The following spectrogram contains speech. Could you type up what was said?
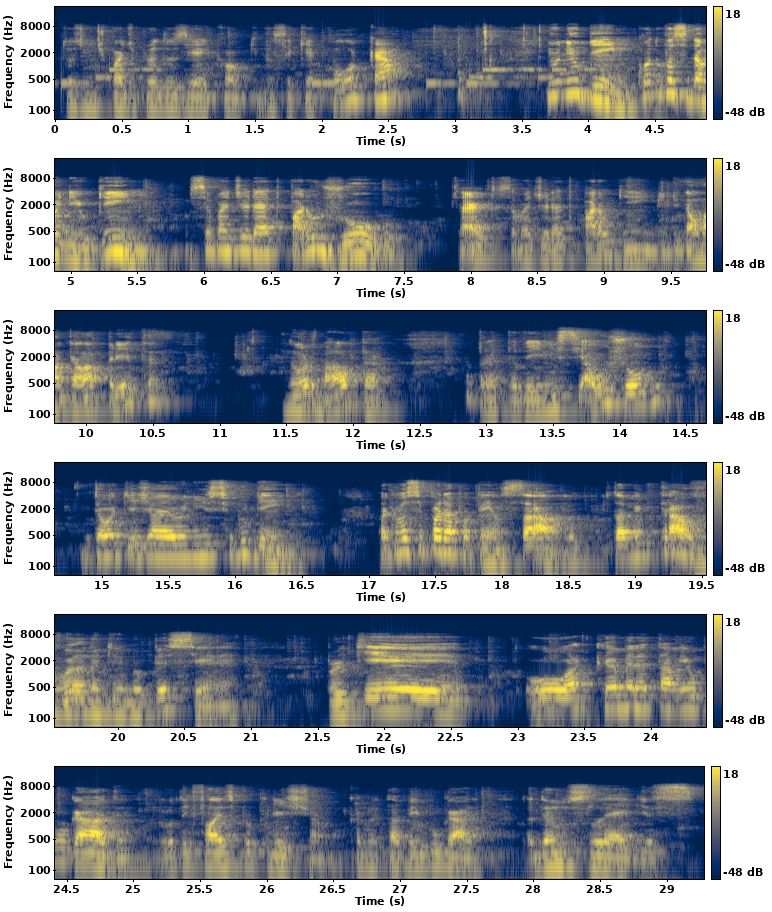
Então a gente pode produzir aí qual que você quer colocar. E o New Game. Quando você dá o New Game, você vai direto para o jogo, certo? Você vai direto para o game. Ele dá uma tela preta, normal, tá? Para poder iniciar o jogo. Então aqui já é o início do game. Só que você parar para pensar, tá meio travando aqui no meu PC, né? Porque ou a câmera tá meio bugada. Vou ter que falar isso pro Christian. A câmera tá bem bugada. Tá dando uns lags.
